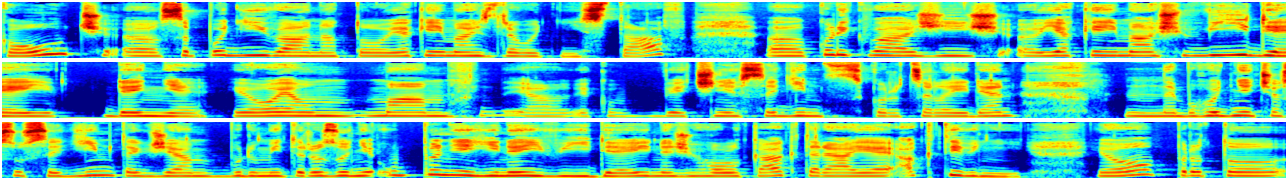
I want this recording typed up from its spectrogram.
coach eh, se podívá na to, jaký máš zdravotní stav, eh, kolik vážíš, jaký máš výdej denně. Jo, já mám, já jako většině sedím skoro celý den, mm, nebo hodně času sedím, takže já budu mít rozhodně úplně jiný výdej než holka, která je aktivní. Jo, proto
